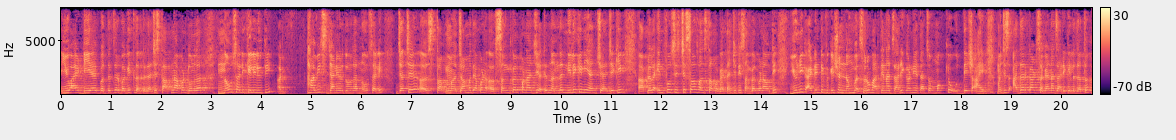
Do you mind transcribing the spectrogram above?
यू आय डी आयबद्दल जर बघितलं तर त्याची स्थापना आपण दोन हजार नऊ साली केलेली होती. अठ्ठावीस जानेवारी दोन हजार नऊ साली ज्याचे स्थाप ज्यामध्ये आपण संकल्पना जी आहे ते नंदन निलेकिनी यांची आहे जे की आपल्याला इन्फोसिसचे सहसंस्थापक आहेत त्यांची ती संकल्पना होती युनिक आयडेंटिफिकेशन नंबर सर्व भारतीयांना जारी करणे हे त्यांचा मुख्य उद्देश आहे. म्हणजेच आधार कार्ड सगळ्यांना जारी केलं जातं.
